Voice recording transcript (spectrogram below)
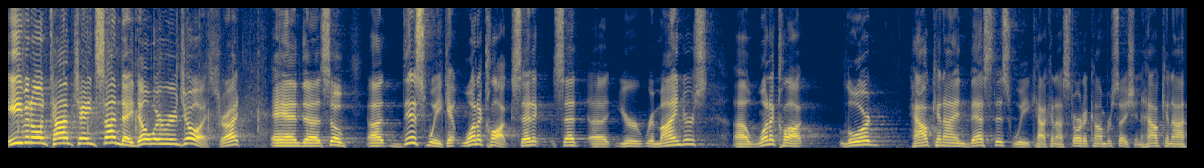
Even on Time Change Sunday, don't we rejoice, right? And uh, so uh, this week at 1 o'clock, set, it, set uh, your reminders. Uh, 1 o'clock, Lord, how can I invest this week? How can I start a conversation? How can I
